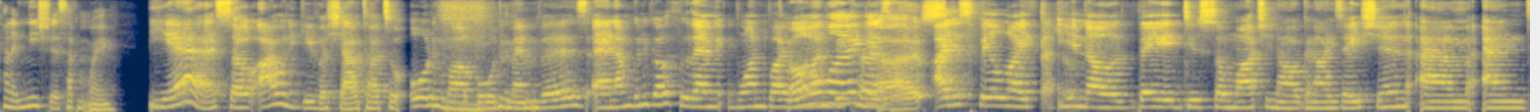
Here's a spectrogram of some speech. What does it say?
kind of niches, haven't we? Yeah, so I want to give a shout out to all of our board members, and I'm gonna go through them one by one because I just feel like you know they do so much in our organization, um, and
